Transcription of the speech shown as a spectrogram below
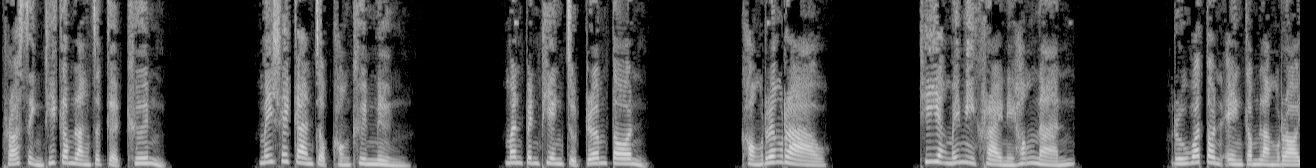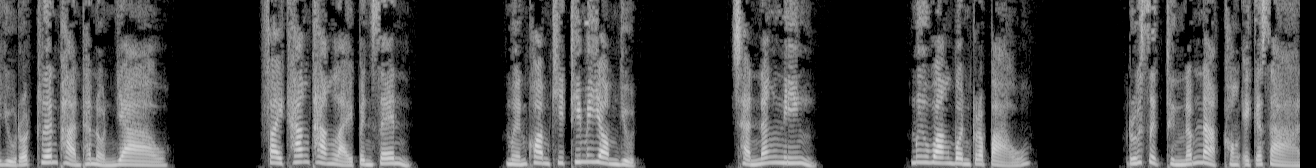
เพราะสิ่งที่กำลังจะเกิดขึ้น ไม่ใช่การจบของคืนหนึ่ง มันเป็นเพียงจุดเริ่มต้น ของเรื่องราว ที่ยังไม่มีใครในห้องนั้น รู้ว่าตนเองกำลังรออยู่รถเคลื่อนผ่านถนนยาว ไฟข้างทางไหลเป็นเส้น เหมือนความคิดที่ไม่ยอมหยุด ฉันนั่งนิ่ง มือวางบนกระเป๋า รู้สึกถึงน้ำหนักของเอกสาร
